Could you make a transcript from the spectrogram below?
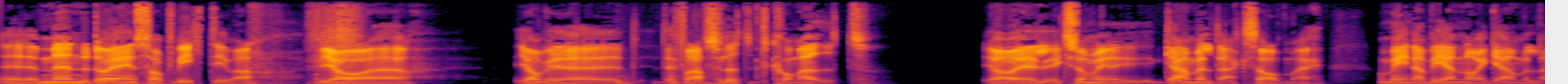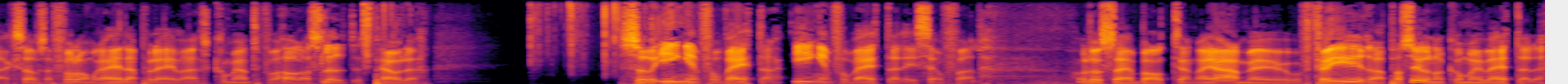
eh, men då är en sak viktig va. För jag, eh, jag vill, eh, det får absolut inte komma ut. Jag är liksom eh, gammeldags av mig. Och mina vänner är gammeldags av sig. Får de reda på det va, så kommer jag inte få höra slutet på det. Så ingen får veta. Ingen får veta det i så fall. Och då säger bartendern, ja men fyra personer kommer ju veta det.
